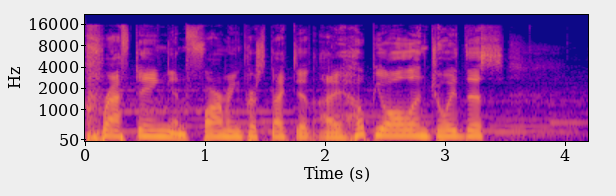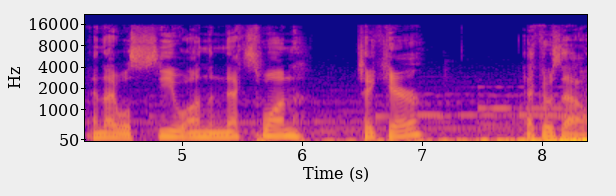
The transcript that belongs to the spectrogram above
crafting and farming perspective. I hope you all enjoyed this and I will see you on the next one. Take care. Eko's out.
